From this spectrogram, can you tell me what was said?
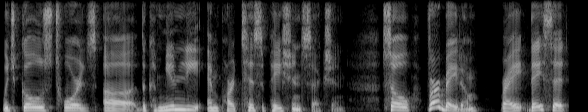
which goes towards uh, the community and participation section. So, verbatim, right? They said,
